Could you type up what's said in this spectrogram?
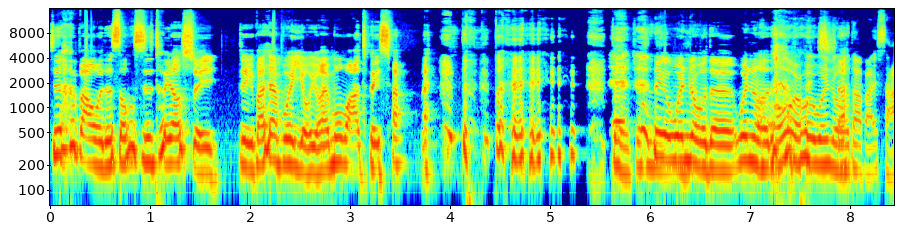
就是会把我的松狮推到水里，发现不会游泳，还默默把它推上来。对对对，就是那个温柔的温柔的，偶尔会温柔的大白鲨。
